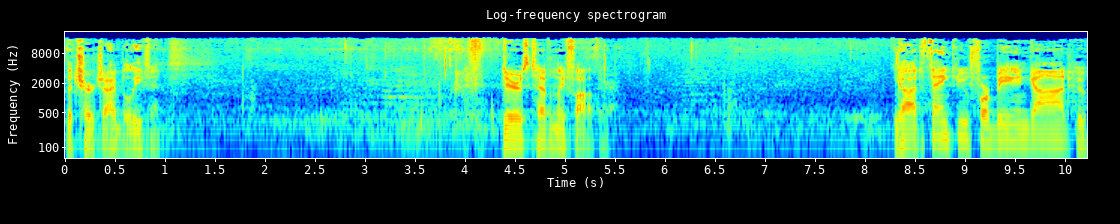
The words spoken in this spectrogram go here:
the church I believe in. Dearest Heavenly Father, God, thank you for being God who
